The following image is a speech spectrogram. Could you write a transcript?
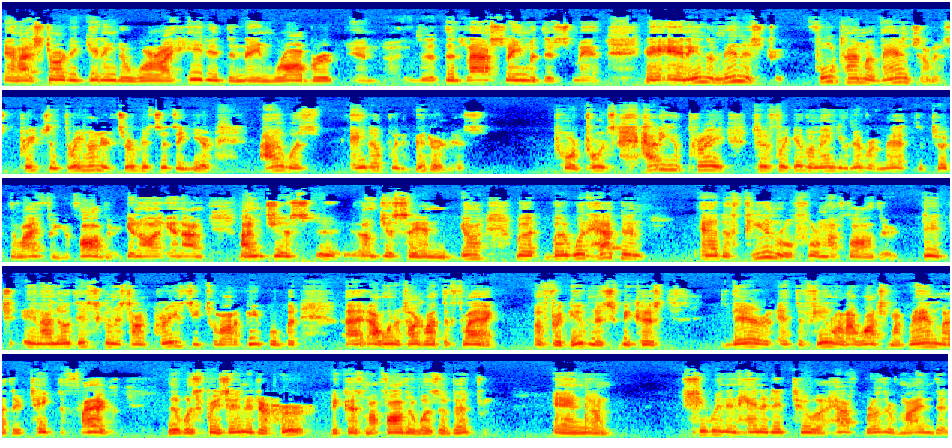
and I started getting to where I hated the name Robert and uh, the, the last name of this man. And, and in the ministry, full time evangelist, preaching 300 services a year, I was ate up with bitterness toward, towards how do you pray to forgive a man you've never met that took the life of your father you know and i'm i'm just uh, i'm just saying god but but what happened at a funeral for my father did and i know this is going to sound crazy to a lot of people but i, I want to talk about the flag of forgiveness because there at the funeral, I watched my grandmother take the flag that was presented to her because my father was a veteran. And um, she went and handed it to a half brother of mine that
